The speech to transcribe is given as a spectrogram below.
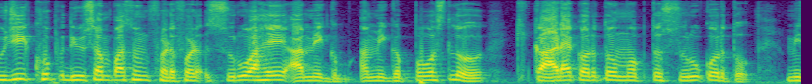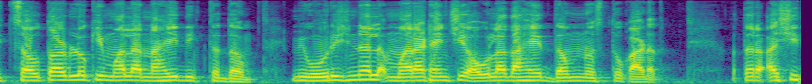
तुझी खूप दिवसांपासून फडफड सुरू आहे. आम्ही ग आम्ही गप्प बसलो की काड्या करतो मग तो सुरू करतो. मी चवताडलो की मला नाही दिखतं दम. मी ओरिजिनल मराठ्यांची औलाद आहे दम नसतो काढत. तर अशी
